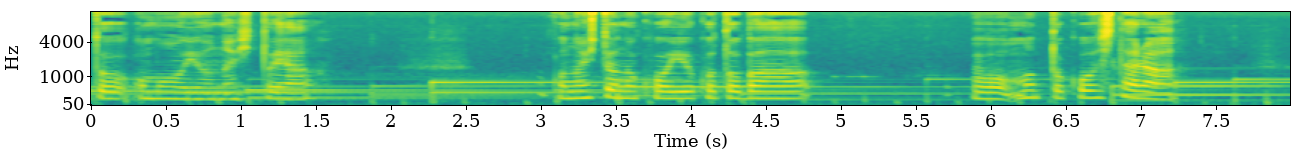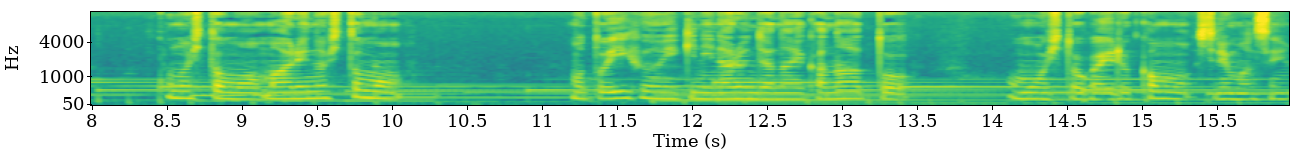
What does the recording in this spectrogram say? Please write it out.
と思うような人やこの人のこういう言葉をもっとこうしたらこの人も周りの人ももっといい雰囲気になるんじゃないかなと思う人がいるかもしれません。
